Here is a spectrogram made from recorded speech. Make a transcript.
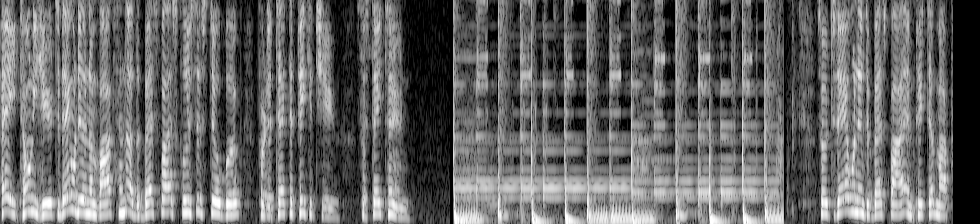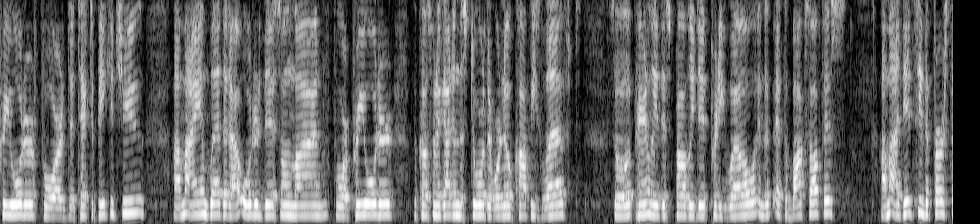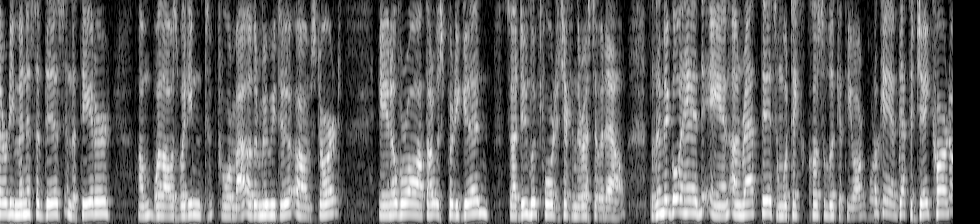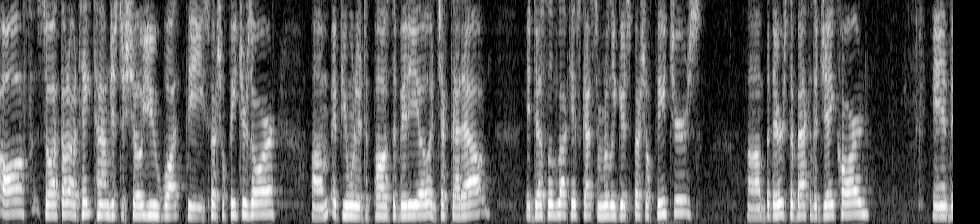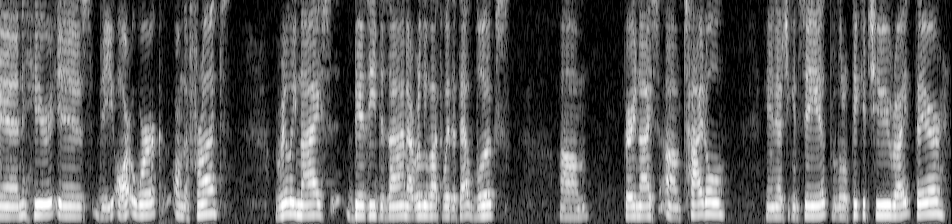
Hey, Tony here. Today I'm do an unboxing of the Best Buy exclusive steelbook for Detective Pikachu. So stay tuned. So today I went into Best Buy and picked up my pre-order for Detective Pikachu. Um, I am glad that I ordered this online for a pre-order because when I got in the store there were no copies left. So apparently this probably did pretty well in the, at the box office. Um, I did see the first 30 minutes of this in the theater um, while I was waiting to, for my other movie to um, start. And overall, I thought it was pretty good. So I do look forward to checking the rest of it out. But let me go ahead and unwrap this and we'll take a closer look at the artwork. Okay, I've got the J card off. So I thought I would take time just to show you what the special features are. Um, if you wanted to pause the video and check that out. It does look like it's got some really good special features. Um, but there's the back of the J card. And then here is the artwork on the front. Really nice, busy design. I really like the way that that looks. Um, very nice um, title. And as you can see, the little Pikachu right there.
